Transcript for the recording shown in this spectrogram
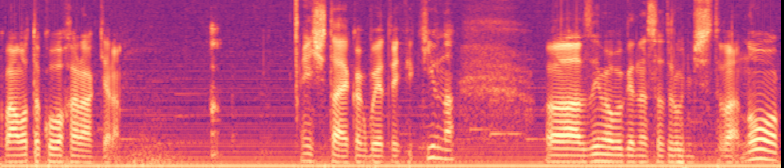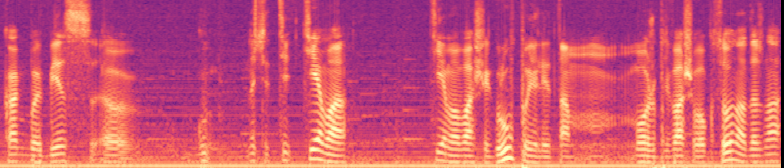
к вам вот такого характера. Я считаю, как бы это эффективно, э, взаимовыгодное сотрудничество, но как бы без э, значит, те- тема, тема вашей группы или там, может быть, вашего аукциона должна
